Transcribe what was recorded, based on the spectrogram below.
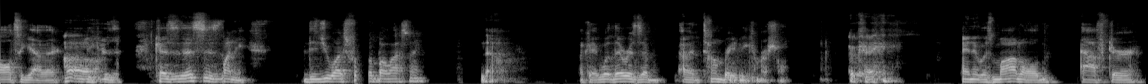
altogether because because this is funny. Did you watch football last night? No. Okay. Well, there was a, a Tom Brady commercial. Okay. And it was modeled after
